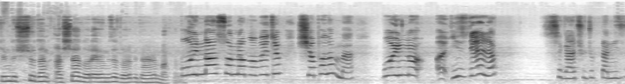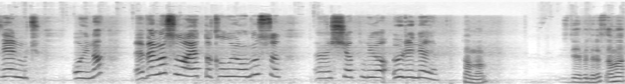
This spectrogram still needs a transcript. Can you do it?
Şimdi şuradan aşağı doğru evimize doğru bir dönelim bakalım. Bu oyundan sonra babacığım şey yapalım mı? Bu oyunu e, izleyelim. Sigar çocuktan izleyelim bu ç- oyunu. E, ve nasıl hayatta kalıyor, nasıl e, şey yapılıyor öğrenelim. Tamam. İzleyebiliriz ama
